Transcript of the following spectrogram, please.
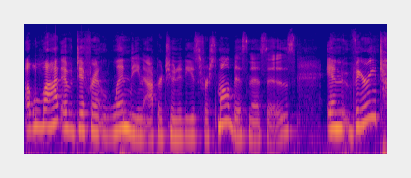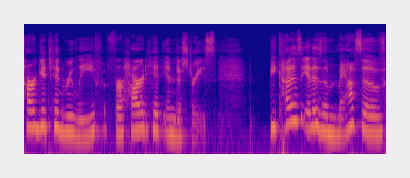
a lot of different lending opportunities for small businesses, and very targeted relief for hard hit industries. Because it is a massive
